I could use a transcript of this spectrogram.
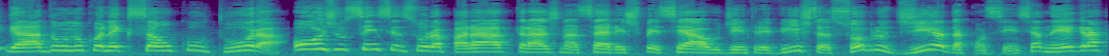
ligado no Conexão Cultura. Hoje o Sem Censura Pará traz na série especial de entrevistas sobre o Dia da Consciência Negra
